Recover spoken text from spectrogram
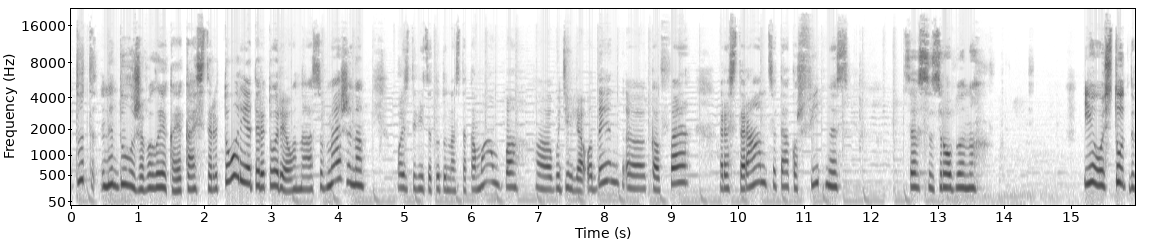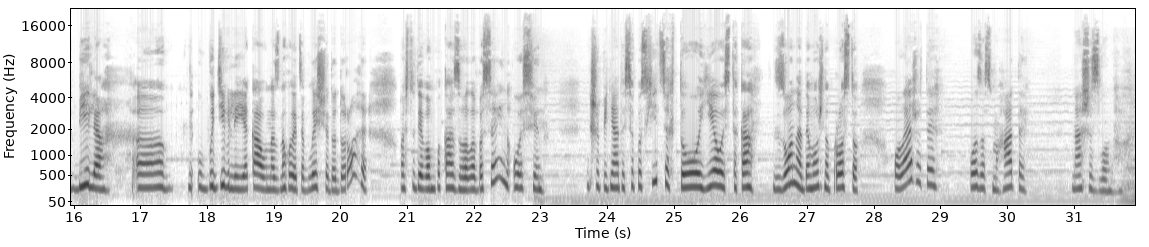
Тут не дуже велика якась територія. Територія у нас обмежена. Ось дивіться, тут у нас така мампа, е, будівля 1, е, кафе, ресторан, це також фітнес. Це все зроблено. І ось тут біля е, у будівлі, яка у нас знаходиться ближче до дороги. Ось тут я вам показувала басейн. Ось він. Якщо піднятися по східцях, то є ось така зона, де можна просто полежати, позасмагати на шезлонгах.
